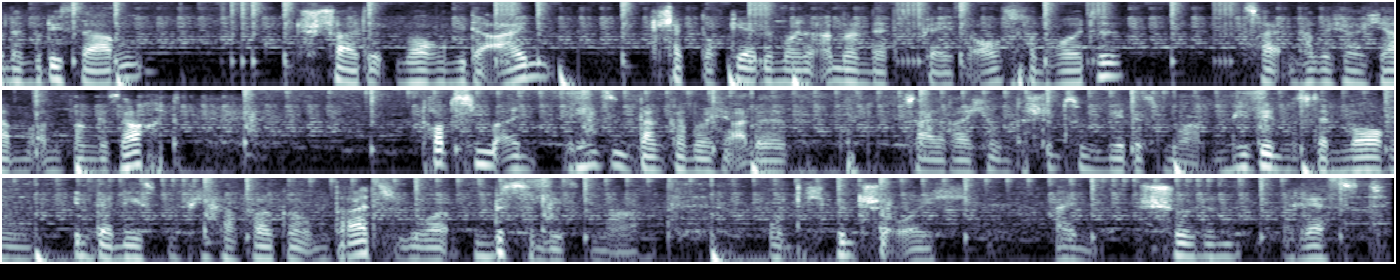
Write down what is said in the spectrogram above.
Und dann würde ich sagen, schaltet morgen wieder ein. Checkt auch gerne meine anderen Let's Plays aus von heute. Die zweiten habe ich euch ja am Anfang gesagt. Trotzdem ein riesen Dank an euch alle zahlreiche Unterstützung jedes Mal. Wir sehen uns dann morgen in der nächsten FIFA-Folge um 13 Uhr. Bis zum nächsten Mal. Und ich wünsche euch einen schönen Rest.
